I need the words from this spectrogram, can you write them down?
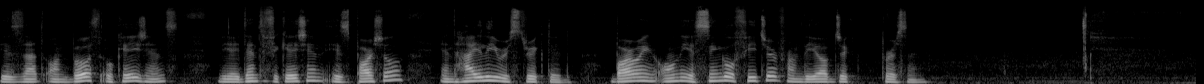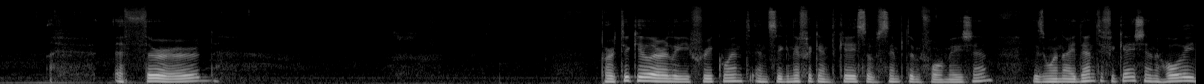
is that on both occasions, the identification is partial and highly restricted, borrowing only a single feature from the object person. A third, particularly frequent and significant case of symptom formation is when identification wholly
